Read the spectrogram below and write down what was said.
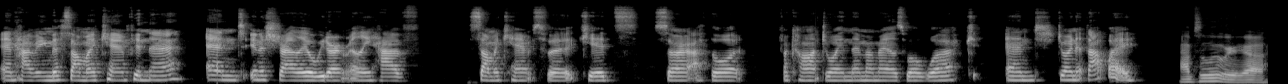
and having the summer camp in there. And in Australia, we don't really have summer camps for kids, so I thought if I can't join them, I may as well work and join it that way. Absolutely, yeah.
